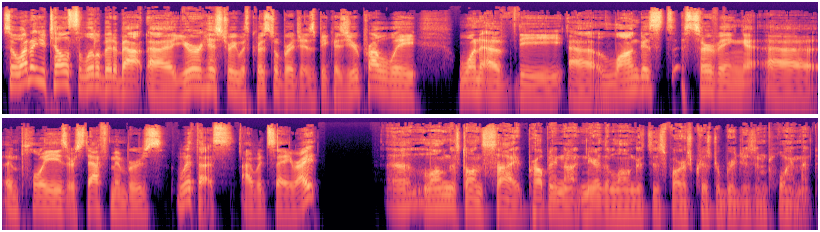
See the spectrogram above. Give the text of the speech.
So, why don't you tell us a little bit about uh, your history with Crystal Bridges? Because you're probably one of the uh, longest serving uh, employees or staff members with us, I would say, right? Uh, longest on site, probably not near the longest as far as Crystal Bridges employment.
